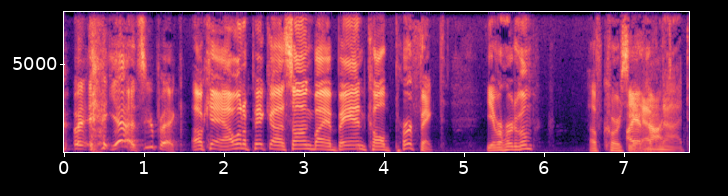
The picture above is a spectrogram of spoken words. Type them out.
yeah, it's your pick. Okay, I want to pick a song by a band called Perfect. You ever heard of them? Of course you I have have not. not.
